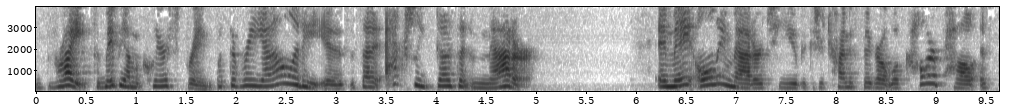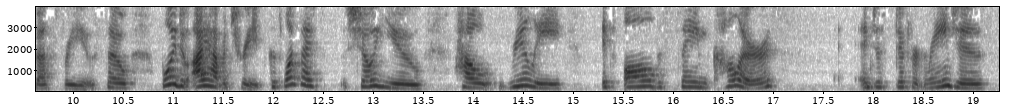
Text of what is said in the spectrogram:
bright, so maybe I'm a clear spring. But the reality is is that it actually doesn't matter it may only matter to you because you're trying to figure out what color palette is best for you. So, boy, do I have a treat because once I show you how really it's all the same colors and just different ranges,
